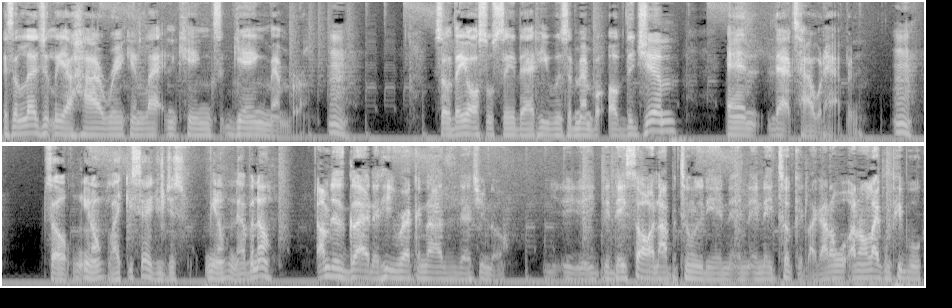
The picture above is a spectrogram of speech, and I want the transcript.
is allegedly a high-ranking Latin Kings gang member. Mm. So they also say that he was a member of the gym, and that's how it happened. Mm. So you know, like you said, you just you know never know. I'm just glad that he recognizes that you know they saw an opportunity and, and, and they took it. Like I don't I don't like when people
